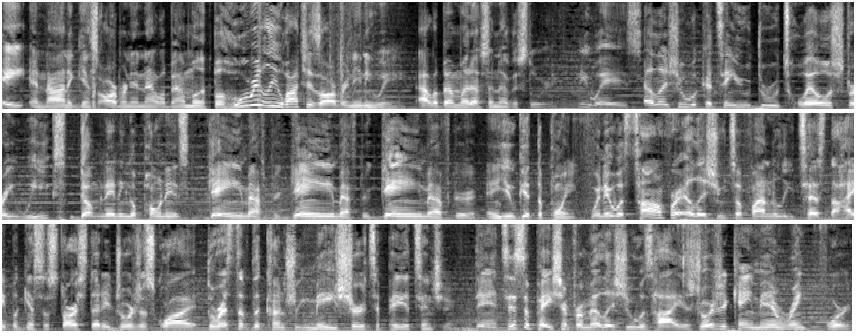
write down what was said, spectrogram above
8 and 9 against Auburn and Alabama, but who really watches Auburn anyway? Alabama, that's another story. Anyways, LSU would continue through 12 straight weeks, dominating opponents game after game after game after, and you get the point. When it was time for LSU to finally test the hype against a star-studded Georgia squad, the rest of the country made sure to pay attention. The anticipation anticipation from LSU was high as Georgia came in ranked fourth.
